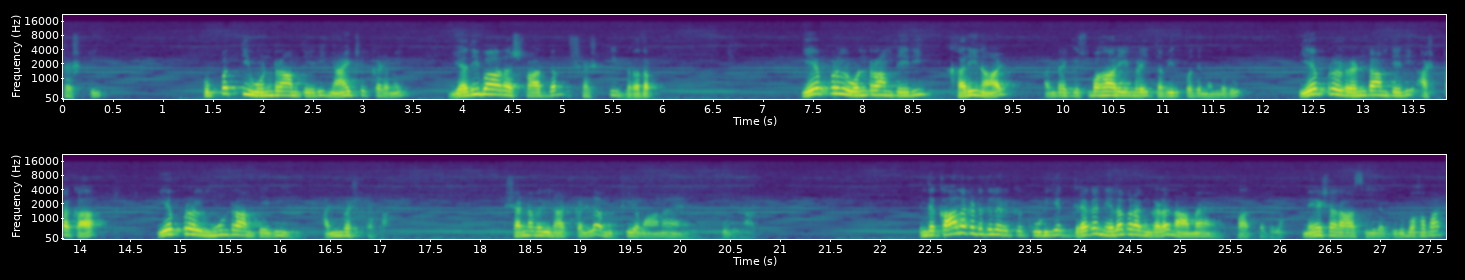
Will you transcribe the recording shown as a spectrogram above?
ஷஷ்டி. முப்பத்தி ஒன்றாம் தேதி ஞாயிற்றுக்கிழமை யதிபாத ஸ்ராத்தம் ஷஷ்டி விரதம். ஏப்ரல் ஒன்றாம் தேதி கரிநாள் அன்றைக்கு சுபகாரியங்களை தவிர்ப்பது நல்லது. ஏப்ரல் ரெண்டாம் தேதி அஷ்டகா ஏப்ரல் மூன்றாம் தேதி அன்வஷ்டகா. ஷண்ணவதி நாட்களில் முக்கியமான ஒரு நாள் இந்த காலகட்டத்தில் இருக்கக்கூடிய கிரக நிலவரங்களை நாம் பார்த்துக்கலாம். மேஷ ராசியில் குரு பகவான்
